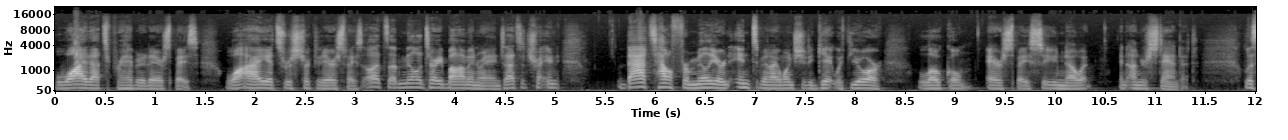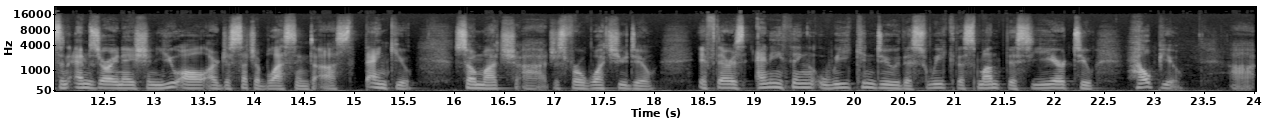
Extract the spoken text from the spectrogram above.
why that's prohibited airspace, why it's restricted airspace. Oh, it's a military bombing range. That's a train. That's how familiar and intimate I want you to get with your local airspace so you know it and understand it. Listen, M0A Nation, you all are just such a blessing to us. Thank you so much uh, just for what you do. If there is anything we can do this week, this month, this year to help you uh,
